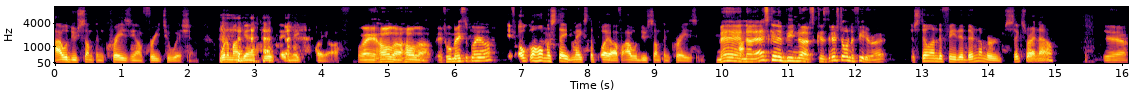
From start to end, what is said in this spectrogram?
I will do something crazy on free tuition. What am I going to do if they make the playoff? Wait, hold up, hold up. If who makes the playoff? If Oklahoma State makes the playoff, I will do something crazy. Man, now that's gonna be nuts because they're still undefeated, right? They're still undefeated. They're number six right now. Yeah,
